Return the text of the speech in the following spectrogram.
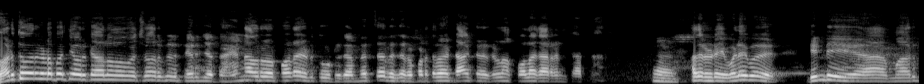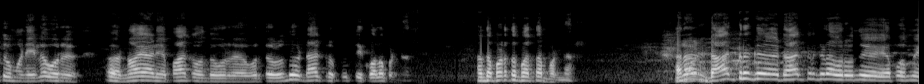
மருத்துவர்களை பத்தி ஒரு காலம் வச்சவர்களுக்கு தெரிஞ்சதான் ஏன்னா அவர் ஒரு படம் எடுத்து விட்டுருக்காரு. மிர்த்தர் இருக்கிற படத்துல டாக்டர்கள்லாம் கொலகாரன் காட்டினார். அதனுடைய விளைவு கிண்டி மருத்துவமனையில ஒரு நோயாளியை பார்க்க வந்த ஒரு ஒருத்தர் வந்து டாக்டரை குத்தி கொலை பண்ணார். அந்த படத்தை பார்த்தா பண்ணார். அதனால டாக்டருக்கு டாக்டருக்கு அவர் வந்து எப்பவுமே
